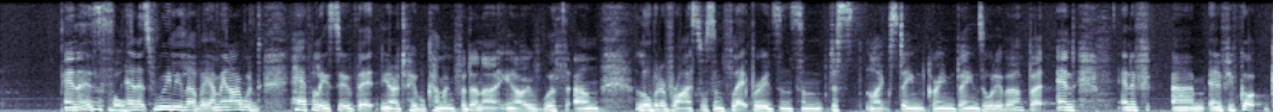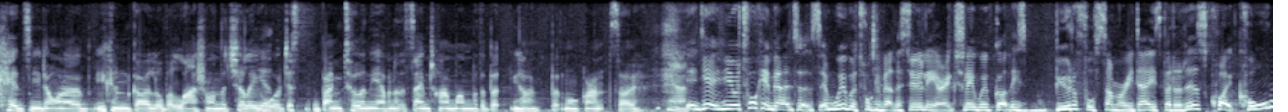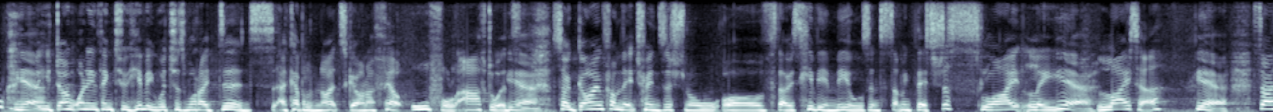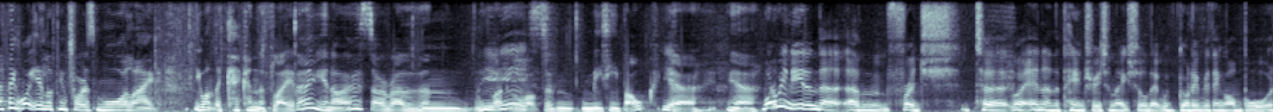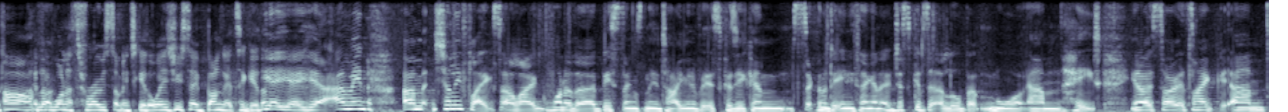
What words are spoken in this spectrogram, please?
and Beautiful. it's and it's really lovely. I mean, I would happily serve that, you know, to people coming for dinner, you know, with um, a little bit of rice or some flatbreads and some just like steamed green beans or whatever. But and and if um, and if you've got kids and you don't want to, you can go a little bit lighter on the chili yep. or just bung two in the oven at the same time, one with a bit, you know, a bit more grunt. So yeah. Yeah, you were talking about, and we were talking about this earlier. Actually, we've got these beautiful summery days, but it is quite cool. Yeah. But you don't want anything too heavy, which is what I did a couple of nights ago, and I felt awful afterwards afterwards. Yeah. So going from that transitional of those heavier meals into something that's just slightly yeah. lighter yeah. So I think what you're looking for is more like you want the kick and the flavour, you know, so rather than yes. like lots of meaty bulk. Yeah. yeah. yeah. What do we need in the um, fridge to, well, and in the pantry to make sure that we've got everything on board? Oh, if look, you want to throw something together, or as you say, bung it together. Yeah, yeah, yeah. I mean, um, chili flakes are like one of the best things in the entire universe because you can stick them into anything and it mm. just gives it a little bit more um, heat. You know, so it's like um,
